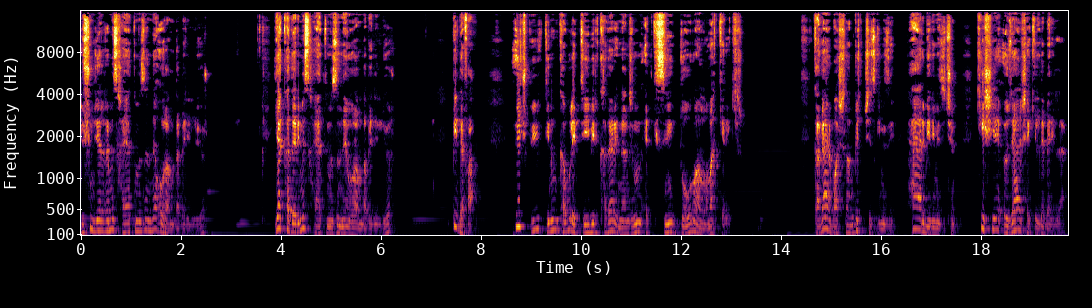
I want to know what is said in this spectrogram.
düşüncelerimiz hayatımızı ne oranda belirliyor? Ya kaderimiz hayatımızı ne oranda belirliyor? Bir defa, üç büyük dinin kabul ettiği bir kader inancının etkisini doğru anlamak gerekir. Kader başlangıç çizgimizi her birimiz için kişiye özel şekilde belirler.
